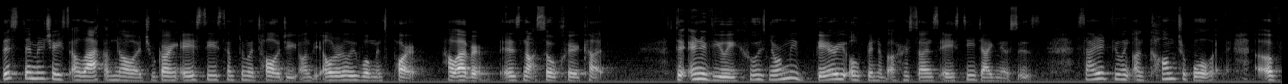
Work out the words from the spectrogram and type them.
This demonstrates a lack of knowledge regarding ASD symptomatology on the elderly woman's part. However, it is not so clear-cut. The interviewee, who is normally very open about her son's ASD diagnosis, started feeling uncomfortable of,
